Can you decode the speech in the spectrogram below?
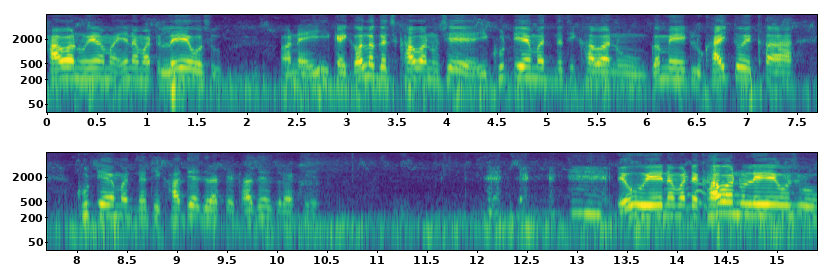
ખાવાનું એનામાં એના માટે લઈ આવ્યો છું. અને એ કંઈક અલગ જ ખાવાનું છે. એ ખૂટે એમ જ નથી ખાવાનું. ગમે એટલું ખાય તોય ખા ખૂટે એમ જ નથી. ખાધે જ રાખે ખાધે જ રાખે. એવું એના માટે ખાવાનું લઈ આવ્યો છું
